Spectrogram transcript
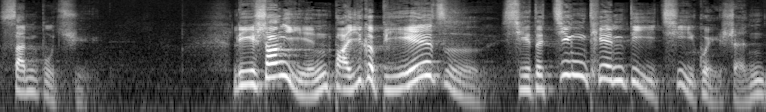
三部曲。李商隐把一个“别”字写得惊天地泣鬼神，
